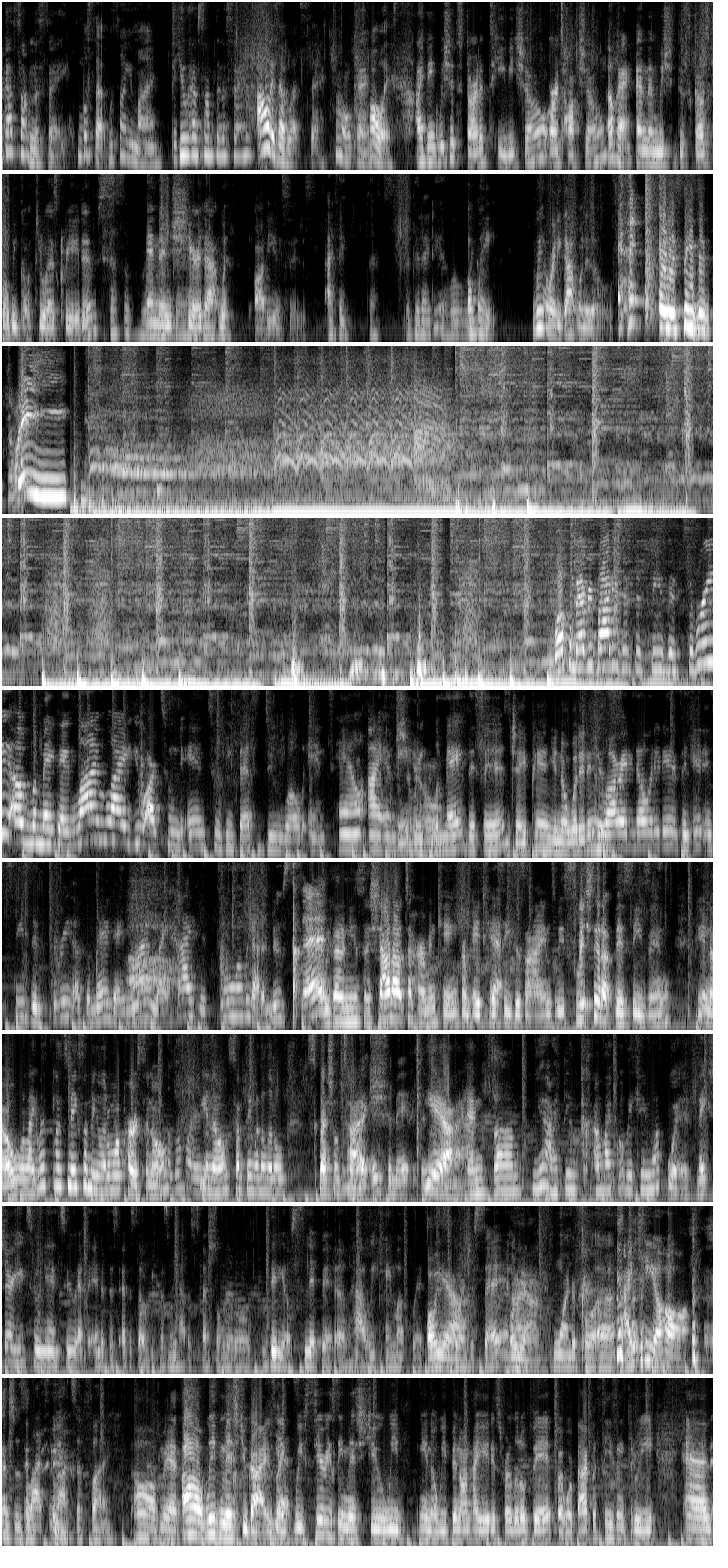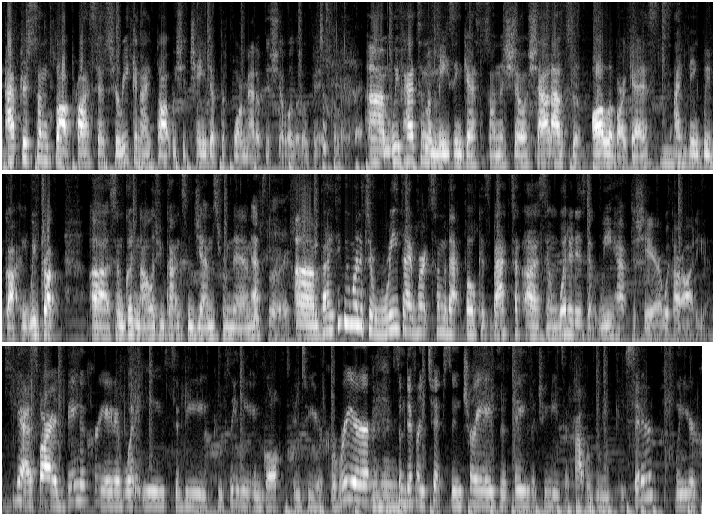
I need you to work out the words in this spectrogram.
I got something to say. What's up? What's on your mind? Do you have something to say? I always have a lot to say. Oh, okay. Always. I think we should start a TV show or a talk show. Okay. And then we should discuss what we go through as creatives. That's a really and then share idea. that with audiences. I think that's a good idea. Oh wait, we already got one of those, and it's season three. Welcome everybody. This is season three of LaMay Day Limelight. You are tuned in to the best duo in town. I am Sharíck. LaMay. This is J Pin, you know what it is. You already know what it is, and it is season three of the Mayday Limelight. How you doing? We got a new set. We got a new set. Shout out to Herman King from HKC Yes. Designs. We switched it up this season. You know, we're like let's let's make something a little more personal. A little more- you know, something with a little special A little more touch. intimate. Yeah, and um, yeah, I think I like what we came up with. Make sure you tune in too at the end of this episode because we have a special little video snippet of how we came up with Oh, this yeah. gorgeous set and Oh, our yeah. wonderful uh, IKEA haul, which was lots and lots of fun. Oh man. Oh, we've missed you guys. Like we've seriously missed you. We've, you know, we've been on hiatus for a little bit, but we're back with season three. And after some thought process, Sharíck and I thought we should change up the format of the show a little bit. Just a little bit. Um, we've had some amazing guests on the show. Shout out to all of our guests. I think we've gotten, we've dropped uh, some good knowledge. We've gotten some gems from them. Absolutely. Um, but I think we wanted to re-divert some of that focus back to us and what it is that we have to share with our audience. Yeah, as far as being a creative, what it means to be completely engulfed into your career, Mm-hmm. some different tips and trades and things that you need to probably consider when you're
